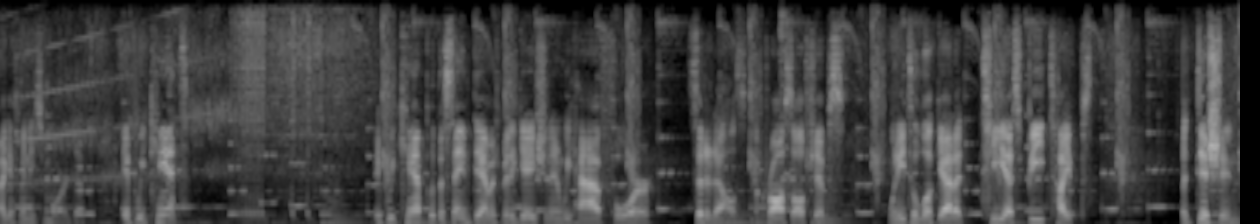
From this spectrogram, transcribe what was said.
I guess we need some more in depth. If we can't... If we can't put the same damage mitigation in we have for Citadels across all ships, we need to look at a TSB type addition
